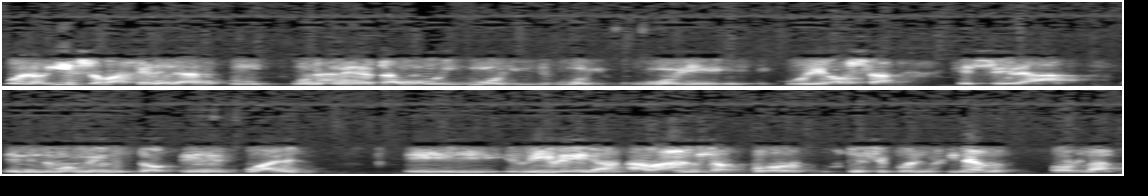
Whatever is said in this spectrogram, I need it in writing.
Bueno, y eso va a generar un- una anécdota muy, muy, muy, muy curiosa que se da en el momento en el cual eh, Rivera avanza por, usted se puede imaginar, por la,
